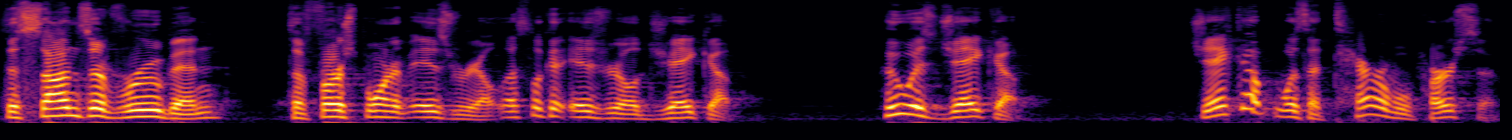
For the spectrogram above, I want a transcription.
The sons of Reuben, the firstborn of Israel. Let's look at Israel, Jacob. Who was Jacob? Jacob was a terrible person.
